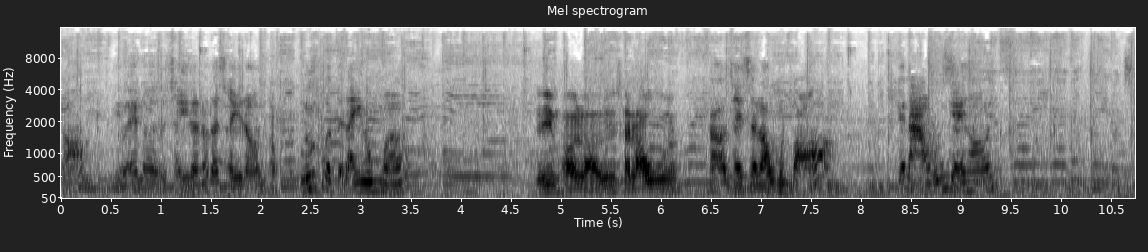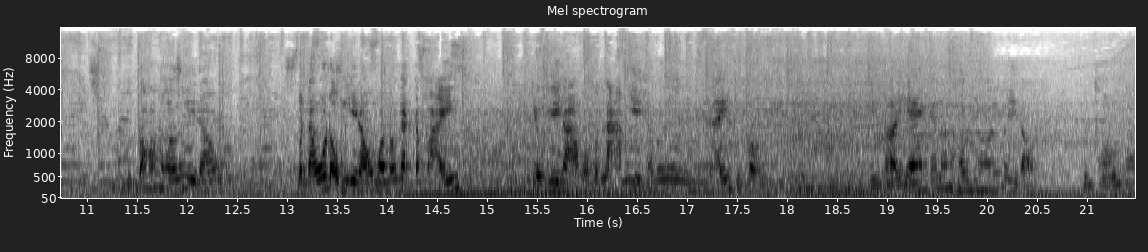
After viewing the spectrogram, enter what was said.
Đó. Nếu em nói xì là nó đã xì rồi. Nước lên tới đây luôn mà đi hỏi lỡ xài lâu á. Đó xì xì lâu mình bỏ. Cái nào cũng vậy thôi. Mình bỏ thôi có gì đâu. Mình đâu có đụng gì đâu mà nó gắt cặp bậy. Trừ khi nào mà mình làm gì nó mới ấy chứ còn thì thời gian cái nó hơi hơi có gì đâu bình thường thôi.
